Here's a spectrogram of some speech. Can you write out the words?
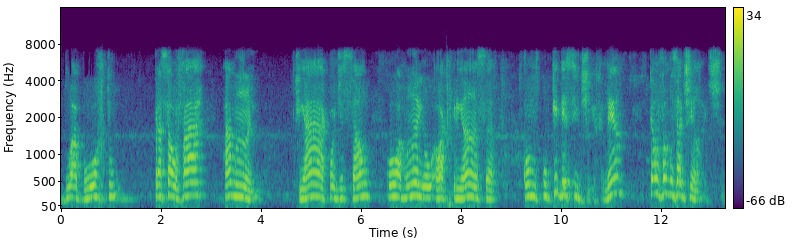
do aborto para salvar a mãe, que há a condição, ou a mãe ou a criança, como o que decidir, né? Então vamos adiante,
